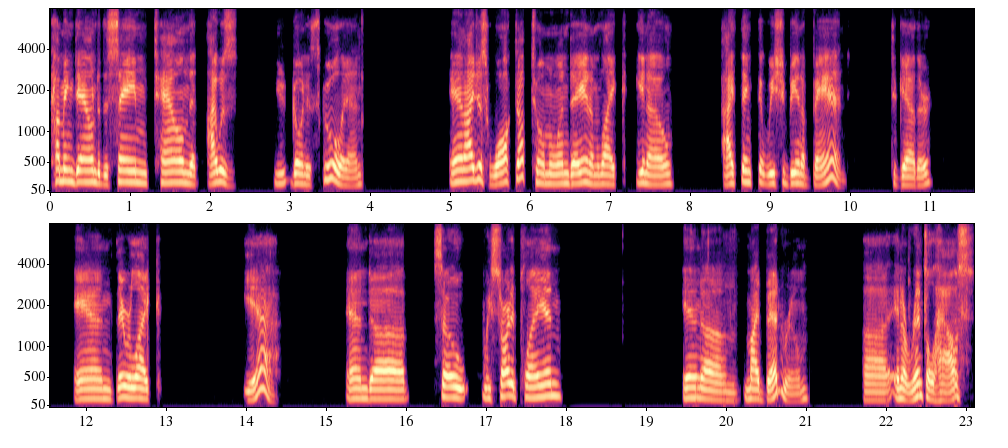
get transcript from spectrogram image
coming down to the same town that I was going to school in. And I just walked up to him one day and I'm like, you know, I think that we should be in a band together. And they were like, yeah. And uh, so we started playing in um, my bedroom uh, in a rental house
